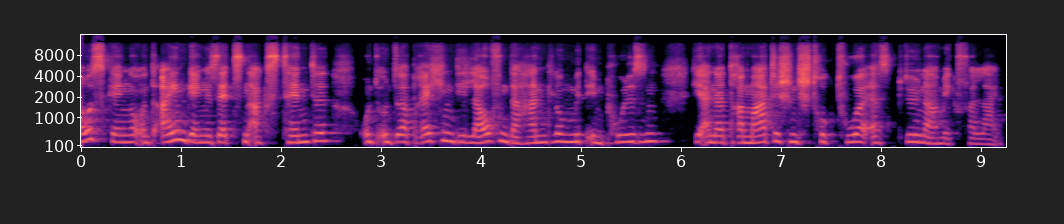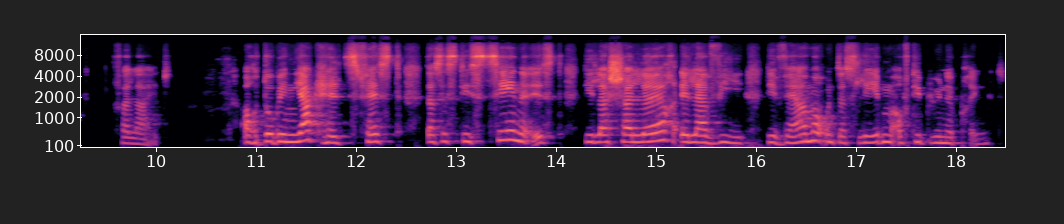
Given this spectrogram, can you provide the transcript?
Ausgänge und Eingänge setzen Akzente und unterbrechen die laufende Handlung mit Impulsen, die einer dramatischen Struktur erst Dynamik verleiht. Auch Daubignac hält fest, dass es die Szene ist, die la chaleur et la vie, die Wärme und das Leben auf die Bühne bringt.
